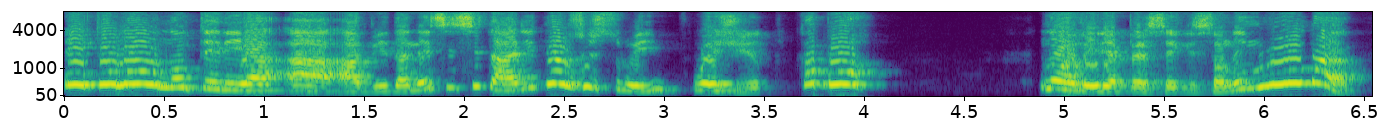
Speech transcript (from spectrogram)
então não, não teria havido a necessidade de Deus destruir o Egito. Acabou. Não haveria perseguição nenhuma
